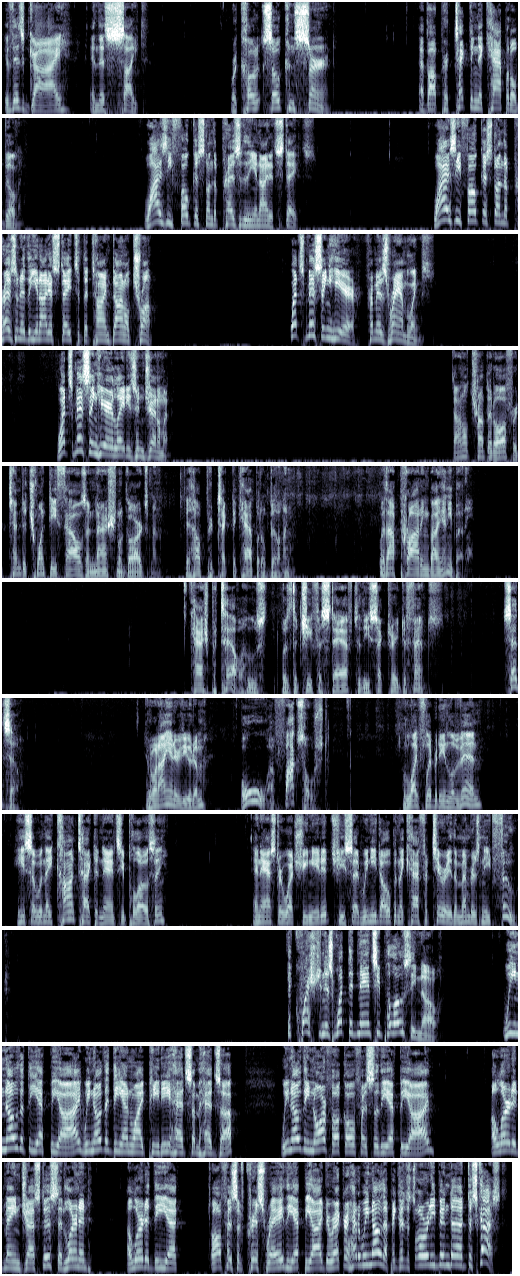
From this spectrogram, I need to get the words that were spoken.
If this guy and this site were co- so concerned about protecting the Capitol building, why is he focused on the President of the United States? Why is he focused on the President of the United States at the time, Donald Trump? What's missing here from his ramblings? What's missing here, ladies and gentlemen? Donald Trump had offered 10 to 20,000 National Guardsmen to help protect the Capitol building without prodding by anybody. Kash Patel, who was the chief of staff to the Secretary of Defense, said so. And when I interviewed him, oh, a Fox host, Life, Liberty, and Levin, he said when they contacted Nancy Pelosi, and asked her what she needed. She said, We need to open the cafeteria. The members need food. The question is, what did Nancy Pelosi know? We know that the FBI, we know that the NYPD had some heads up. We know the Norfolk office of the FBI alerted Main Justice and learned, alerted the uh, office of Chris Wray, the FBI director. How do we know that? Because it's already been uh, discussed.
